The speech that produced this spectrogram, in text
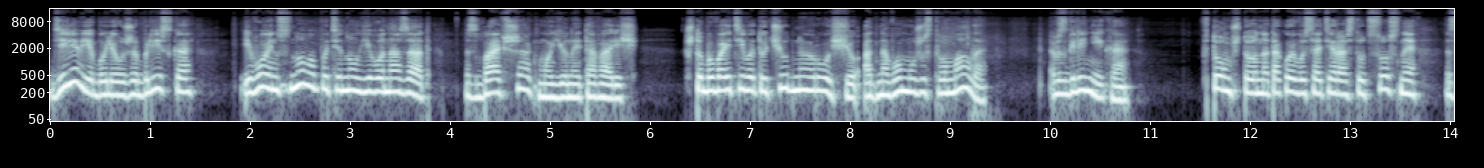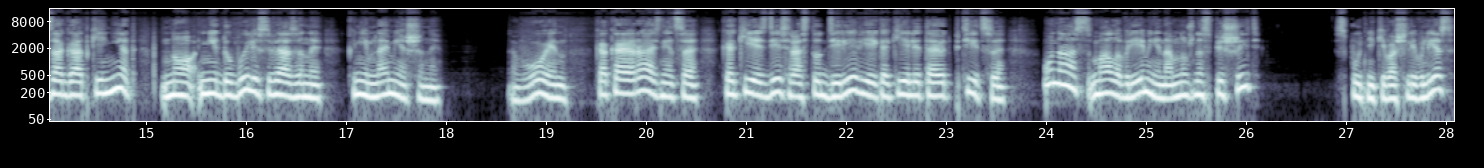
Деревья были уже близко, и воин снова потянул его назад. «Сбавь шаг, мой юный товарищ. Чтобы войти в эту чудную рощу, одного мужества мало. Взгляни-ка. В том, что на такой высоте растут сосны, загадки нет, но не дубы ли связаны, к ним намешаны. Воин, какая разница, какие здесь растут деревья и какие летают птицы? У нас мало времени, нам нужно спешить. Спутники вошли в лес,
